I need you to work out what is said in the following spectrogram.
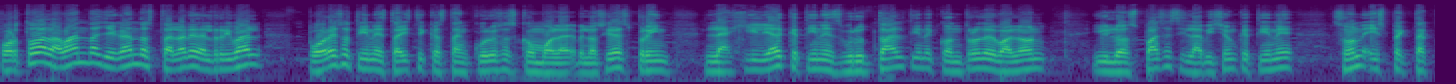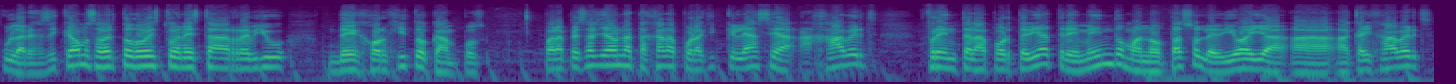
por toda la banda, llegando hasta el área del rival. Por eso tiene estadísticas tan curiosas como la velocidad de sprint, la agilidad que tiene es brutal, tiene control del balón y los pases y la visión que tiene son espectaculares. Así que vamos a ver todo esto en esta review de Jorgito Campos. Para empezar ya una tajada por aquí que le hace a, a Havertz frente a la portería. Tremendo manotazo le dio ahí a, Kai Havertz.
